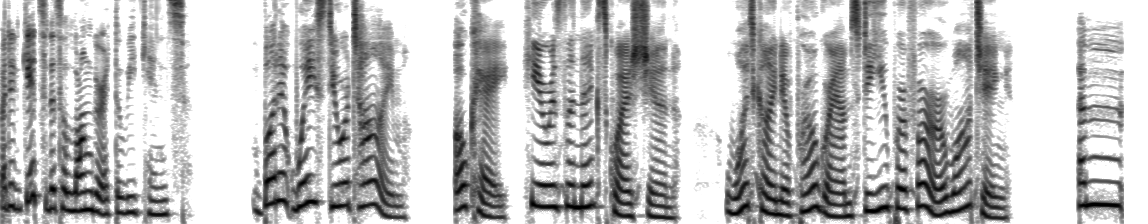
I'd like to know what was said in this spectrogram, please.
but it gets a little longer at the weekends. But it wastes your time. Okay, here is the next question. What kind of programs do you prefer watching? Um,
